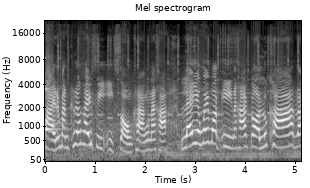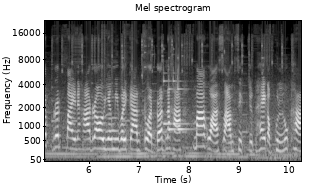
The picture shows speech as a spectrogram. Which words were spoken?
ถ่ายน้ำมันเครื่องให้ฟรีอีก 2 ครั้งนะคะ และยังไม่หมดอีกนะคะ ก่อนลูกค้ารับรถไปนะคะ เรายังมีบริการตรวจรถนะคะ มากกว่า 30 จุดให้กับคุณลูกค้า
